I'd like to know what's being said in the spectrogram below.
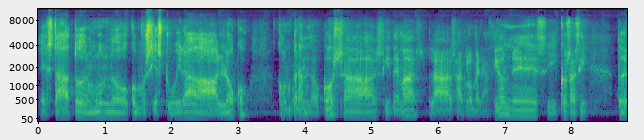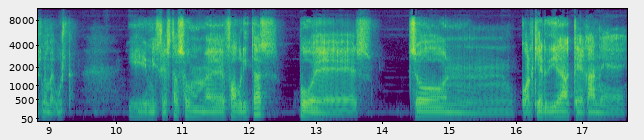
está todo el mundo como si estuviera loco comprando cosas y demás, las aglomeraciones y cosas así. Entonces no me gustan. Y mis fiestas son eh, favoritas, pues son cualquier día que gane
